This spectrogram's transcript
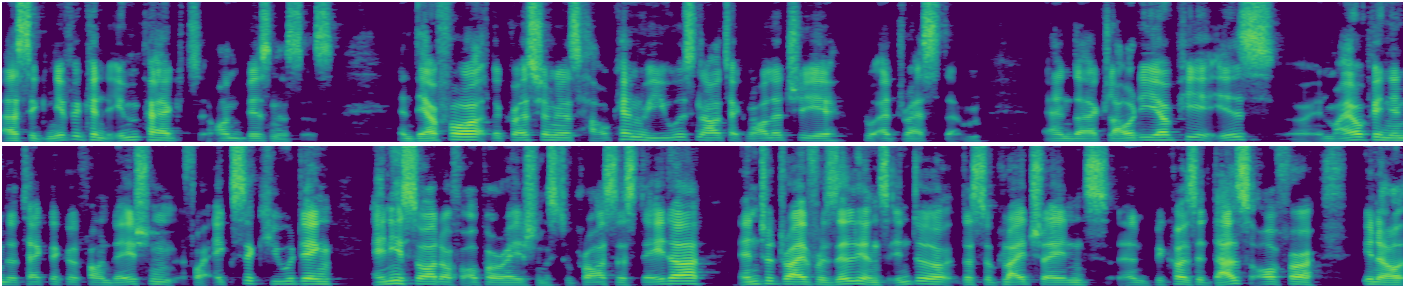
a significant impact on businesses. And therefore, the question is how can we use now technology to address them? And uh, Cloud ERP is, uh, in my opinion, the technical foundation for executing any sort of operations to process data and to drive resilience into the supply chains and because it does offer you know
